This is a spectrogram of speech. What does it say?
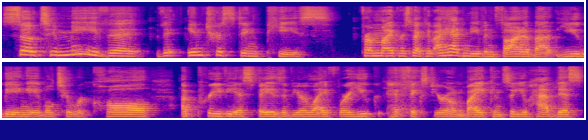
so to me, the the interesting piece from my perspective, I hadn't even thought about you being able to recall a previous phase of your life where you had fixed your own bike. And so you had this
